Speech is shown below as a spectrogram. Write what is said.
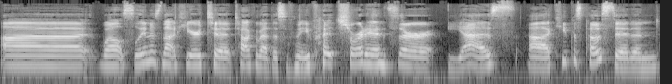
Uh, well, Selena's not here to talk about this with me, but short answer, yes. Uh, keep us posted, and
